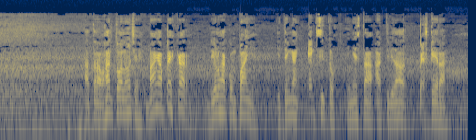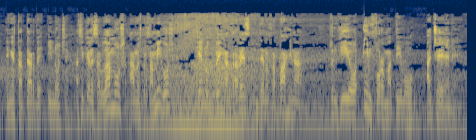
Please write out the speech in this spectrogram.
a trabajar toda la noche, van a pescar, Dios los acompañe y tengan éxito en esta actividad pesquera en esta tarde y noche. Así que les saludamos a nuestros amigos que nos ven a través de nuestra página Trujillo Informativo HN.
